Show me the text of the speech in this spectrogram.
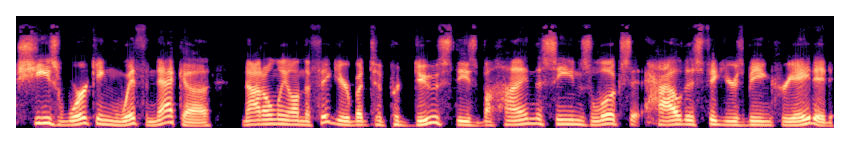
She's working with NECA not only on the figure, but to produce these behind the scenes looks at how this figure is being created.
